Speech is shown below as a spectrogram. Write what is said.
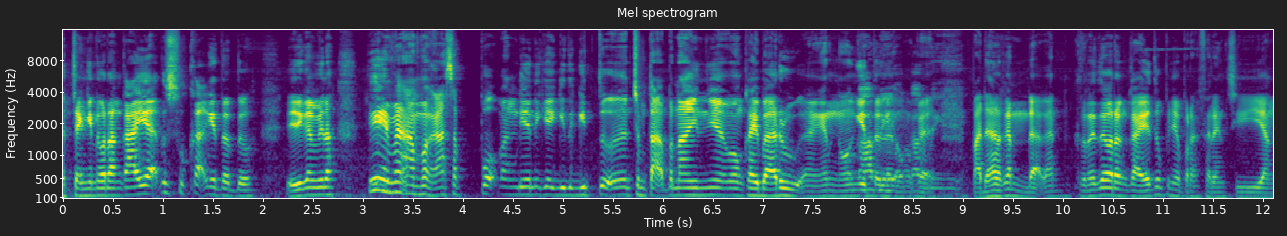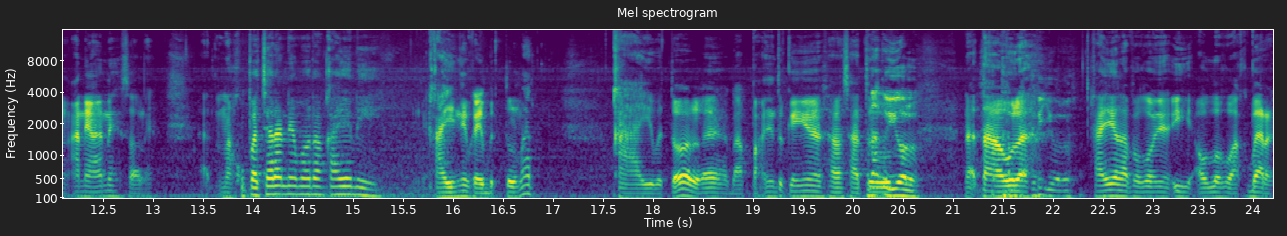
ngecengin orang kaya tuh suka gitu tuh. Jadi kan bilang, "Ih, mah sama sepok mang dia nih kayak gitu-gitu, eh, cemtak penainnya mau kayak baru." Nah, kan ngomong gitu kan. Oke. Padahal kan enggak kan. Ternyata orang kaya tuh punya preferensi yang aneh-aneh soalnya. Nah, aku pacaran sama orang kaya nih. Kayaknya kayak betul, Mat. Kaya betul. Eh, bapaknya tuh kayaknya salah satu Anak tuyul Nggak tahu lah. Kaya lah pokoknya. Ih, Allahu Akbar.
